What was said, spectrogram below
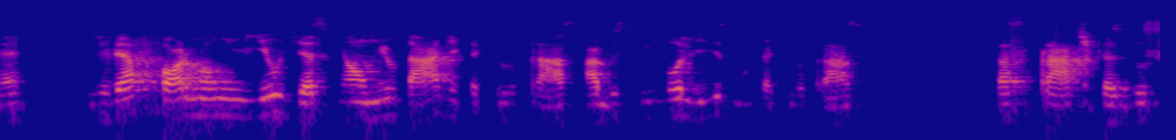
né? De ver a forma humilde, assim, a humildade que aquilo traz, sabe? O simbolismo que aquilo traz. Das práticas, dos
